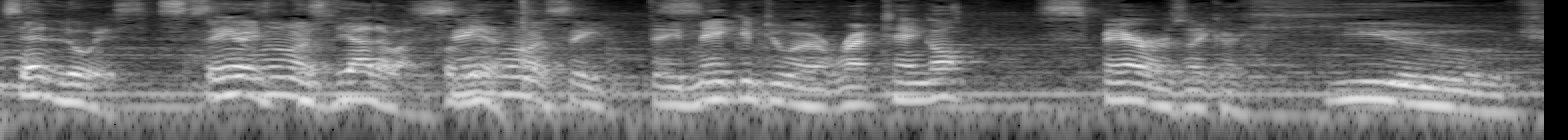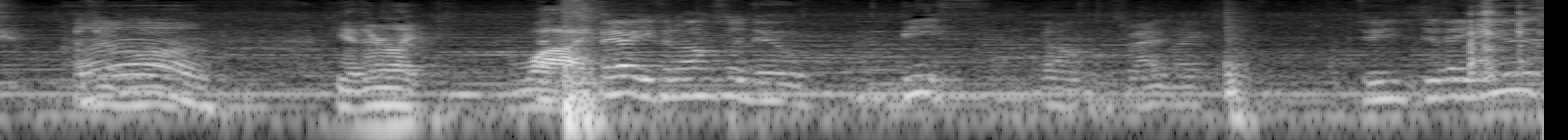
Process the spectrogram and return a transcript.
St. Louis. Spare St. Louis is the other one. St. here. Louis, they, they make into a rectangle. Spare is like a huge. Oh. Yeah, they're like But wide. spare, you can also do beef bones, right? Like, do do they use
